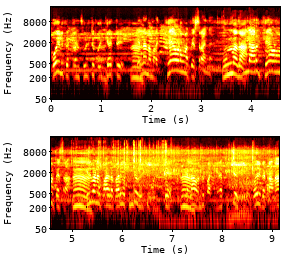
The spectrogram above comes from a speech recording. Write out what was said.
கோயில் கட்டுறேன்னு சொல்லிட்டு போய் கேட்டு. எல்லாம் நம்மள கேவலமா பேசுறாங்க. உண்மைதான். எல்லாரும் கேவலமா பேசுறாங்க ம் திருவேலை பாதையில பாருங்க துண்டை வச்சு போட்டுட்டு எல்லாம் வந்து பாத்தீங்கன்னா பிச்சை எடுத்து கோயில் கட்டுறானா?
